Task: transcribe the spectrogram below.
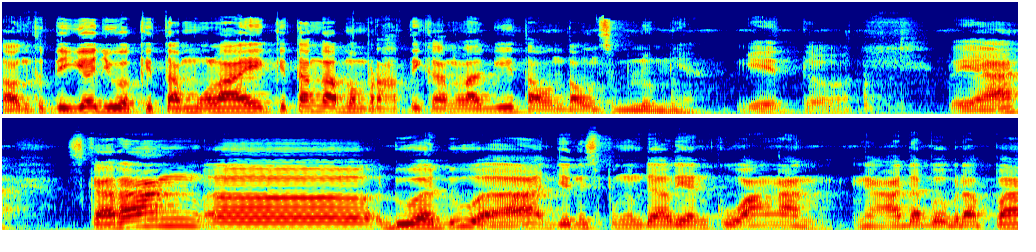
Tahun ketiga juga kita mulai kita nggak memperhatikan lagi tahun-tahun sebelumnya gitu. Ya. Sekarang uh, dua-dua jenis pengendalian keuangan. Yang ada beberapa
